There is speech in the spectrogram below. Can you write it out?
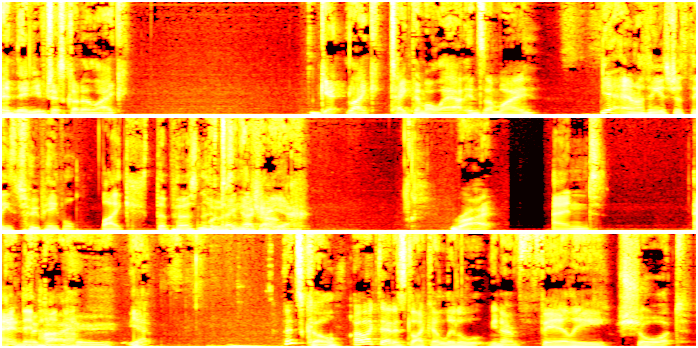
and then you've just got to like get like take them all out in some way. yeah, and I think it's just these two people, like the person who was Take- in the okay, trunk yeah. Right, and and, and, their the partner. guy who yeah. That's cool. I like that as like a little, you know, fairly short,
